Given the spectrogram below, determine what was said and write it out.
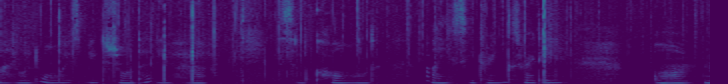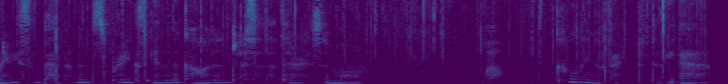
I would always make sure that you have some cold, icy drinks ready, or maybe some peppermint sprigs in the garden just so that there is a more, well, cooling effect to the air.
